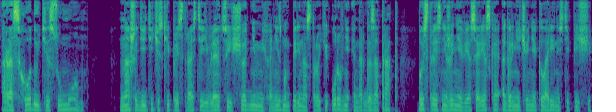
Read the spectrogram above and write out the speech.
Расходуйте с умом. Наши диетические пристрастия являются еще одним механизмом перенастройки уровня энергозатрат. Быстрое снижение веса, резкое ограничение калорийности пищи,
